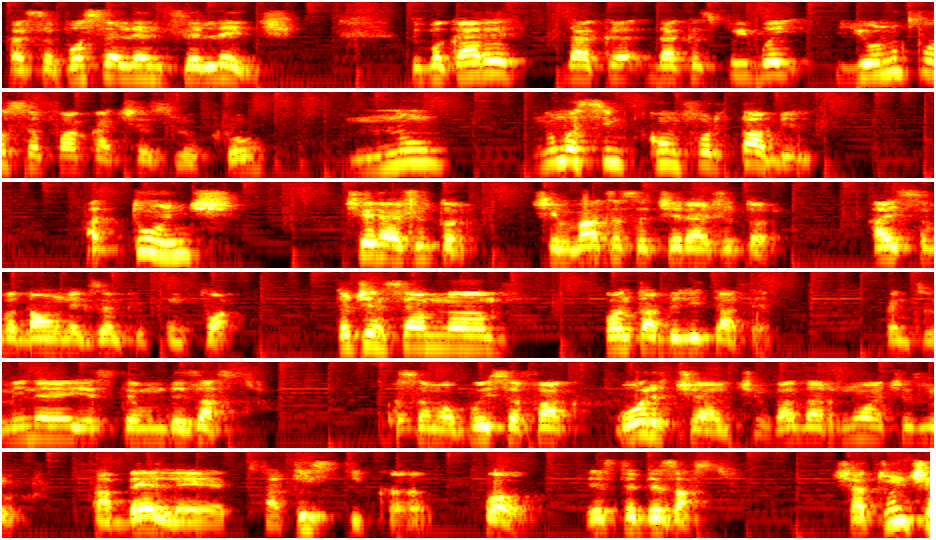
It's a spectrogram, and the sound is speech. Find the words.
ca să poți să le înțelegi. După care, dacă, dacă spui, băi, eu nu pot să fac acest lucru, nu, nu mă simt confortabil, atunci cere ajutor și învață să cere ajutor. Hai să vă dau un exemplu punctual. Tot ce înseamnă contabilitate, pentru mine este un dezastru. O să mă pui să fac orice altceva, dar nu acest lucru. Tabele, statistică, wow, este dezastru. Și atunci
